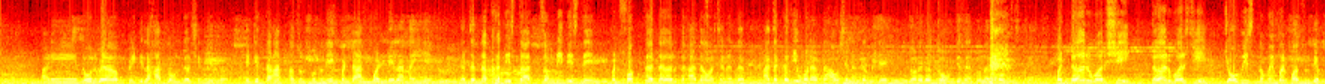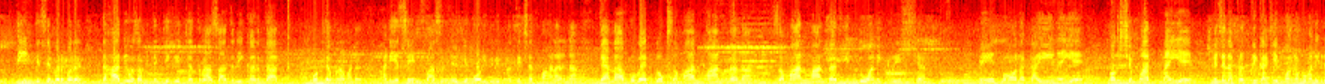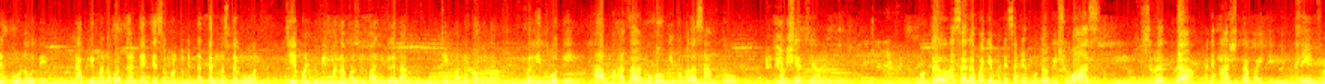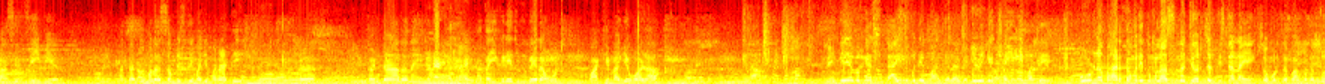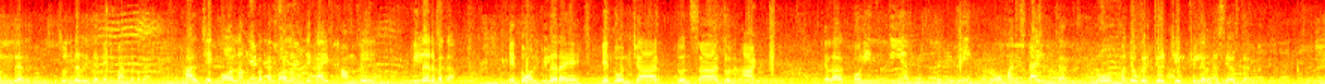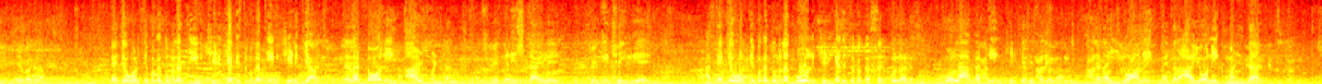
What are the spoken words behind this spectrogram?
आणि दोन वेळा पेटीला हात लावून दर्शन घेतलं. त्यांचे दात अजूनपासून एक पण दात पडलेला नाही आहे त्यांचं नखं दिसतात चमडी दिसते पण फक्त दर दहा दहा वर्षानंतर. आता कधी होणार दहा वर्षानंतर म्हणजे दोन हजार चौतीस आणि दोन हजार चौतीस पण दरवर्षी दरवर्षी चोवीस नोव्हेंबरपासून ते तीन डिसेंबरपर्यंत दहा दिवस आम्ही त्यांची एक जत्रा साजरी करतात मोठ्या प्रमाणात. आणि हे सेंट फ्रान्सिस जे बॉडी तुम्ही प्रत्यक्षात पाहणार ना त्यांना गोव्यात लोक समान मानतात समान मानतात हिंदू आणि ख्रिश्चन. भेदभावना काहीही नाही आहे पक्षपात नाही आहे त्याच्याला प्रत्येकाची मनोकामना इकडे पूर्ण होते. आणि आपली मनोकामना जर त्यांच्यासमोर तुम्ही नतमस्तक होऊन जे पण तुम्ही मनापासून मागितलं ना तुमची मनोकामना फलित होते. हा माझा अनुभव मी तुम्हाला सांगतो अक्षरशः. फक्त असायला पाहिजे म्हणजे सगळ्यात मोठा विश्वास श्रद्धा आणि आस्था पाहिजे. Saint Francis Xavier. आता तुम्हाला समजली माझी मराठी? अं, कंटाळा आला नाही आता इकडेच उभे राहून पाठीमागे वळा. ना? वेगळ्या वेगळ्या स्टाईलमध्ये बांधलेला वेगळ्या वेगळ्या शैलीमध्ये. पूर्ण भारतामध्ये तुम्हाला असलं चर्चच दिसणार नाही. समोरचं भाग बघा सुंदर सुंदररित्या त्यांनी बांधलं बघा. खालचे कॉलम्स बघा. कॉलम म्हणजे काय? खांबे. पिलर बघा. हे दोन पिलर आहे. हे दोन चार दोन सात दोन आठ. त्याला कोरिंथियन ग्रीक रोमन स्टाईल म्हणतात. रोममध्ये वगैरे चर्चचे पिलर असे असतात. हे बघा. त्याच्यावरती बघा तुम्हाला तीन खिडक्या दिसतात बघा तीन खिडक्या. त्याला डॉरिंग आर्ट म्हणतात. वेगळी स्टाईल आहे वेगळी शैली आहे. आणि त्याच्यावरती बघा तुम्हाला गोल खिडक्या दिसतात बघा सर्क्युलर गोला का तीन खिडक्या दिसतात बघा. त्याला इयॉनिक नाहीतर आयोनिक म्हणतात.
